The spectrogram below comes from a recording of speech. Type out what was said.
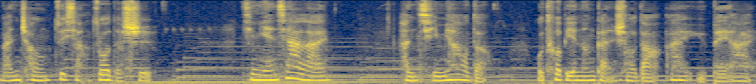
完成最想做的事。几年下来，很奇妙的，我特别能感受到爱与被爱。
